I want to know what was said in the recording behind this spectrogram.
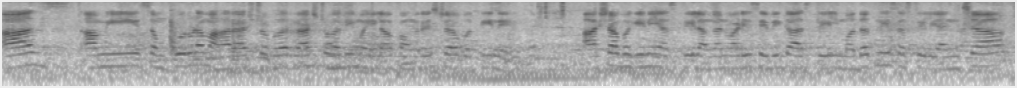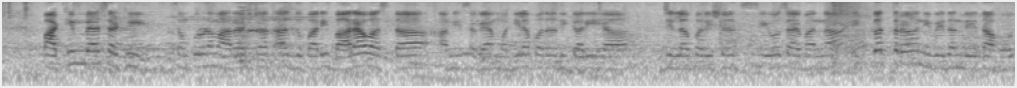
आज आम्ही संपूर्ण महाराष्ट्रभर राष्ट्रवादी महिला काँग्रेसच्या वतीने आशा भगिनी असतील अंगणवाडी सेविका असतील मदतनीस असतील यांच्या पाठिंब्यासाठी संपूर्ण महाराष्ट्रात आज दुपारी बारा वाजता आम्ही सगळ्या महिला पदाधिकारी ह्या जिल्हा परिषद सी ओ साहेबांना एकत्र निवेदन देत आहोत.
